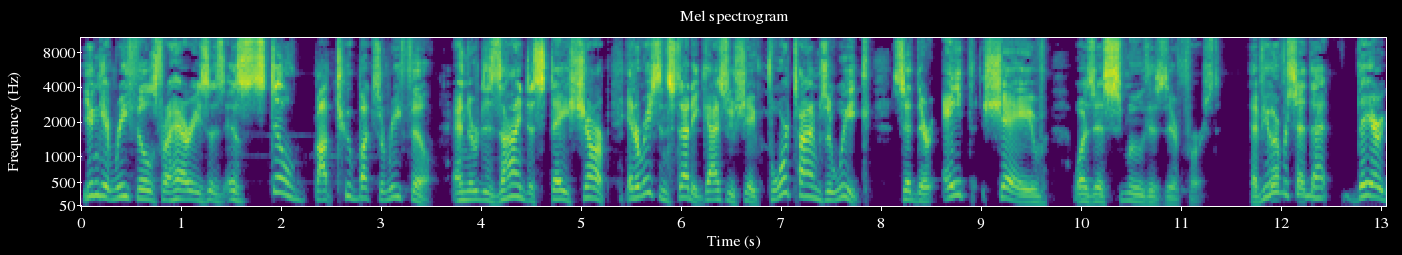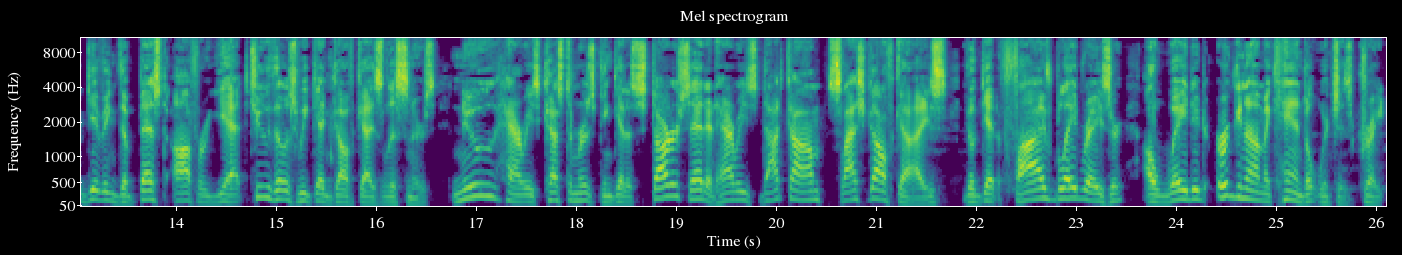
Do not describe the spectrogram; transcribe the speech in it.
You can get refills for Harry's as, as still about two bucks a refill, and they're designed to stay sharp. In a recent study, guys who shave four times a week said their eighth shave was as smooth as their first. Have you ever said that? They are giving the best offer yet to those Weekend Golf Guys listeners. New Harry's customers can get a starter set at harrys.com slash golf guys. You'll get five blade razor, a weighted ergonomic handle, which is great.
